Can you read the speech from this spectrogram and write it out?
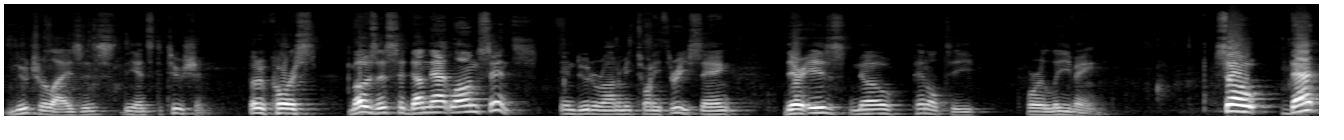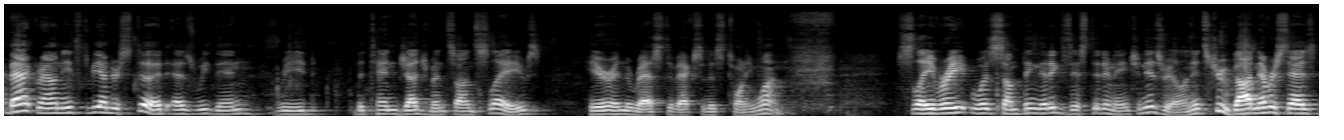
neutralizes the institution. But of course, Moses had done that long since in Deuteronomy 23, saying, There is no penalty for leaving. So that background needs to be understood as we then read the ten judgments on slaves here in the rest of Exodus 21. Slavery was something that existed in ancient Israel, and it's true. God never says,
